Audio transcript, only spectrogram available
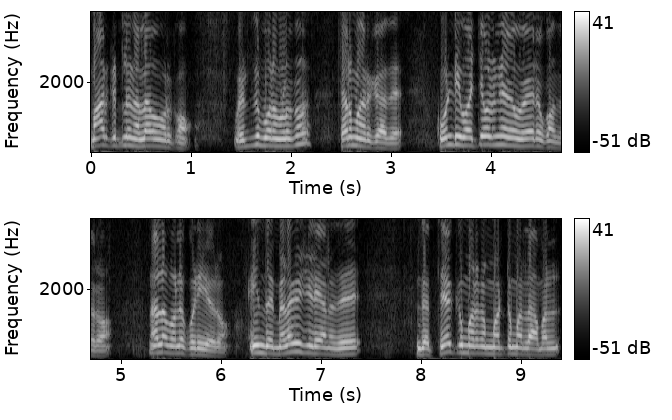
மார்க்கெட்டில் நல்லாவும் இருக்கும். எடுத்து போகிறவங்களுக்கும் சிரமம் இருக்காது. கொண்டி வச்ச உடனே வேறு உட்காந்துரும். நல்ல முறையில் கொடி ஏறும். இந்த மிளகு செடியானது இந்த தேக்கு மரம் மட்டுமல்லாமல்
